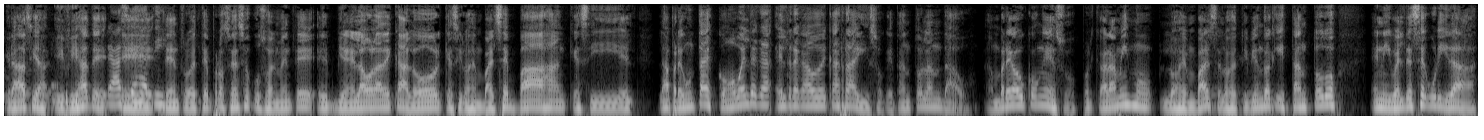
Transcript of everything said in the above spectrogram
Gracias. Y fíjate, Gracias eh, dentro de este proceso que usualmente eh, viene la ola de calor, que si los embalses bajan, que si... el- la pregunta es, ¿cómo va el, rega- el regado de Carraízo que tanto le han dado? ¿Han bregado con eso? Porque ahora mismo los embalses, los estoy viendo aquí, están todos en nivel de seguridad,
